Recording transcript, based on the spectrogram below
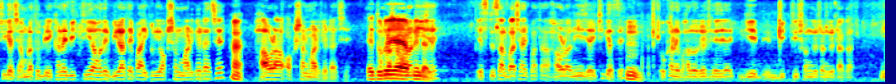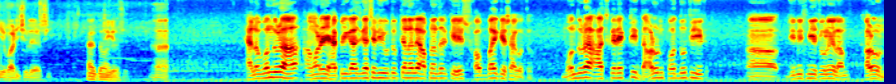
ঠিক আছে আমরা তো এখানে বিক্রি আমাদের বিরাতে পাইকারি অকশন মার্কেট আছে হ্যাঁ। হাওড়া অকশন মার্কেট আছে। এই দুটো জায়গায় আপনি যাই। স্পেশাল বাছাই পাতা হাওড়া নিয়ে যাই ঠিক আছে? ওখানে ভালো রেট হয়ে যায় গিয়ে বিক্রির সঙ্গে সঙ্গে টাকা নিয়ে বাড়ি চলে আসি। একদম ঠিক আছে? হ্যাঁ। হ্যালো বন্ধুরা আমার এই হ্যাপি গাছ গাছের ইউটিউব চ্যানেলে আপনাদেরকে সবাইকে স্বাগত। বন্ধুরা আজকের একটি দারুণ পদ্ধতির আহ, জিনিস নিয়ে চলে এলাম। কারণ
